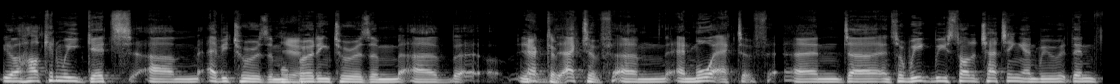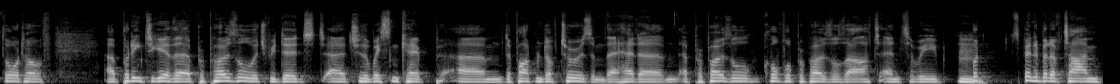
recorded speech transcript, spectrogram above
you know, how can we get um, avitourism or yeah. birding tourism uh, you know, active, active um, and more active? And uh, and so we we started chatting, and we then thought of uh, putting together a proposal, which we did uh, to the Western Cape um, Department of Tourism. They had a, a, proposal, call for proposals out, and so we mm. put spent a bit of time,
